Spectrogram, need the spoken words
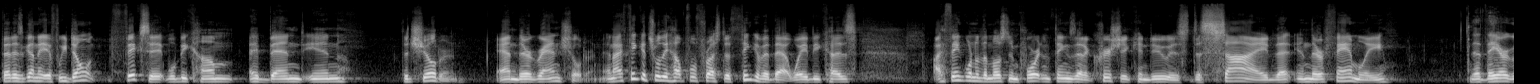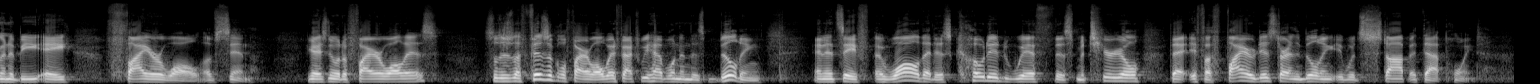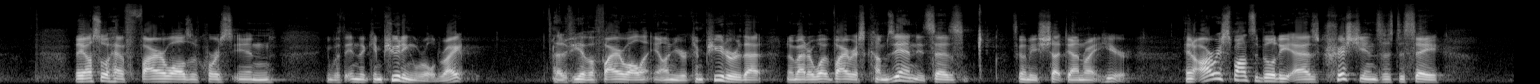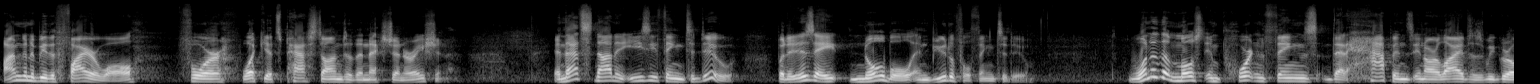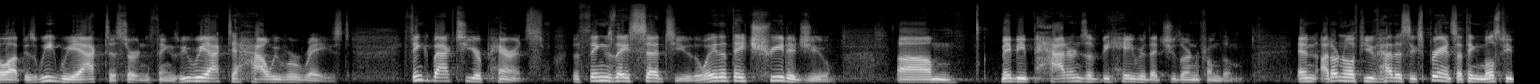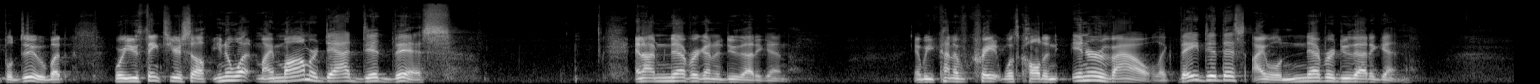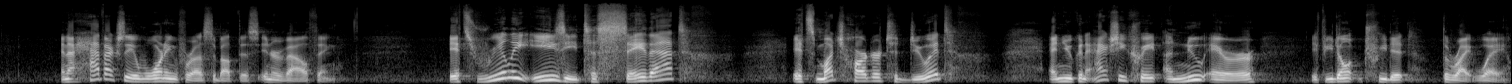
that is going to, if we don't fix it, will become a bend in the children and their grandchildren. And I think it's really helpful for us to think of it that way because I think one of the most important things that a Christian can do is decide that in their family that they are going to be a firewall of sin. You guys know what a firewall is? So there's a physical firewall. In fact, we have one in this building and it's a, a wall that is coated with this material that if a fire did start in the building, it would stop at that point. They also have firewalls, of course, in, within the computing world, right? That if you have a firewall on your computer, that no matter what virus comes in, it says it's going to be shut down right here. And our responsibility as Christians is to say, I'm going to be the firewall for what gets passed on to the next generation. And that's not an easy thing to do, but it is a noble and beautiful thing to do. One of the most important things that happens in our lives as we grow up is we react to certain things. We react to how we were raised. Think back to your parents, the things they said to you, the way that they treated you, um, maybe patterns of behavior that you learned from them. And I don't know if you've had this experience, I think most people do, but where you think to yourself, you know what, my mom or dad did this, and I'm never going to do that again. And we kind of create what's called an inner vow. Like, they did this, I will never do that again. And I have actually a warning for us about this inner vow thing. It's really easy to say that, it's much harder to do it, and you can actually create a new error if you don't treat it the right way.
